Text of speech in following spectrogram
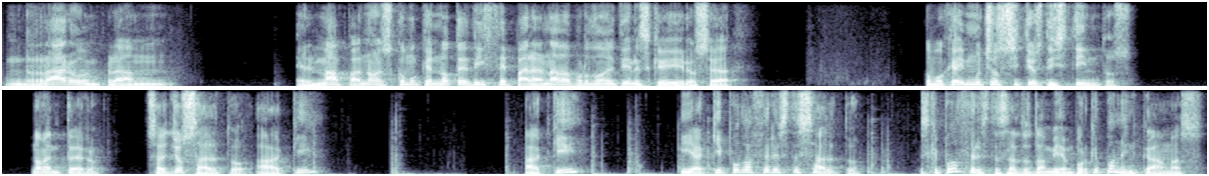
raro, en plan... El mapa, ¿no? Es como que no te dice para nada por dónde tienes que ir, o sea... Como que hay muchos sitios distintos. No me entero. O sea, yo salto aquí. Aquí. Y aquí puedo hacer este salto. Es que puedo hacer este salto también. ¿Por qué ponen camas?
